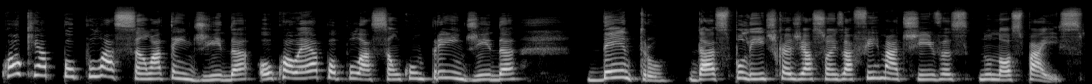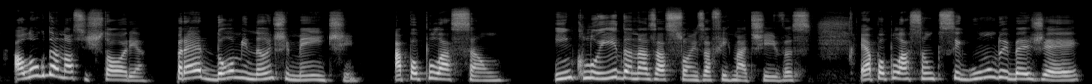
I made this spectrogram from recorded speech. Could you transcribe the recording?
qual que é a população atendida ou qual é a população compreendida dentro das políticas de ações afirmativas no nosso país. Ao longo da nossa história, predominantemente a população incluída nas ações afirmativas é a população que, segundo o IBGE,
